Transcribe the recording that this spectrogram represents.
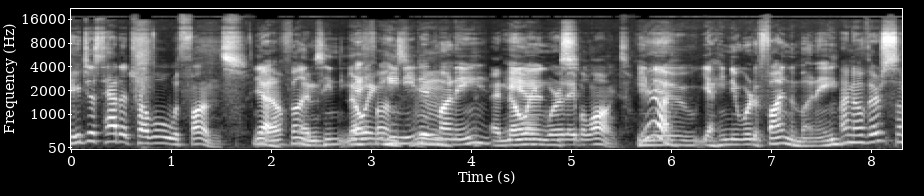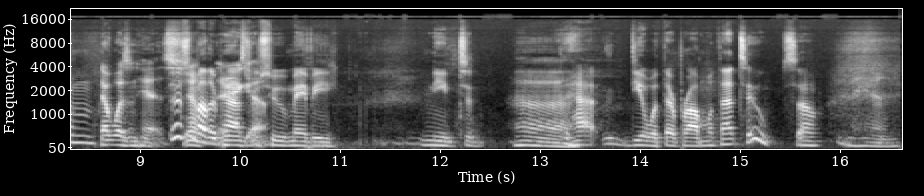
He just had a trouble with funds. you Yeah, know? funds. He, And yeah, knowing he needed money and knowing and where they belonged. He Yeah. knew. Yeah, he knew where to find the money. I know there's some That wasn't his. there's some other There pastors who maybe need to ha- deal with their problem with that too. So Man,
